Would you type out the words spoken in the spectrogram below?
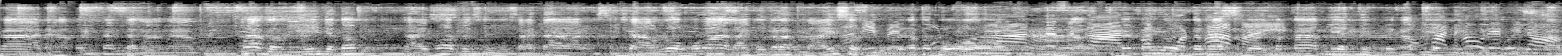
ค่านะครับวันนี้ท่านสง่างามภาพเหล่านี้จะต้องถ่ายทอดไปสู่สายตาชาวโลกเพราะว่าหลายคนกำลังไลฟ์สดอยู่นะครับท่านผอเทศกาลเป็นปั้นรนนะครับสวยมากๆเรียงหนึ่งเลยครับเรียงหนึ่งสวยๆเลยครับ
